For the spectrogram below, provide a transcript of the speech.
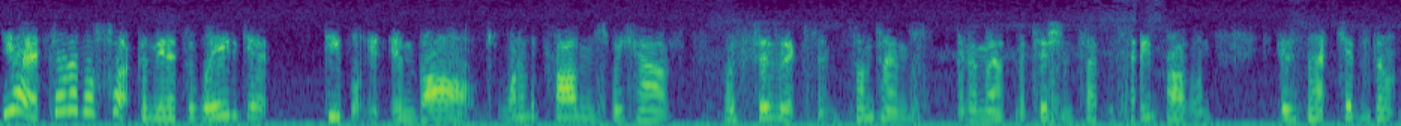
Yeah, it's sort of a hook. I mean, it's a way to get people involved. One of the problems we have with physics, and sometimes I know mathematicians have the same problem, is that kids don't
